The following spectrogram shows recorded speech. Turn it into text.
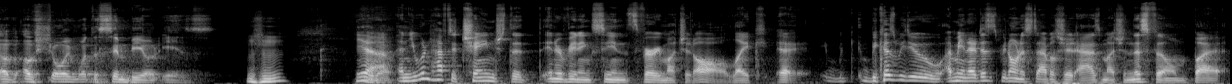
of, of showing what the symbiote is. Yeah, know? and you wouldn't have to change the intervening scenes very much at all. Like uh, because we do. I mean, I guess we don't establish it as much in this film, but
